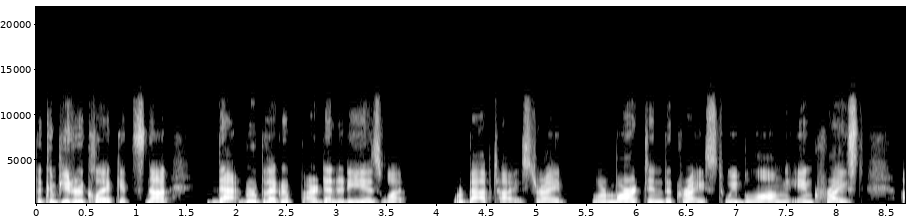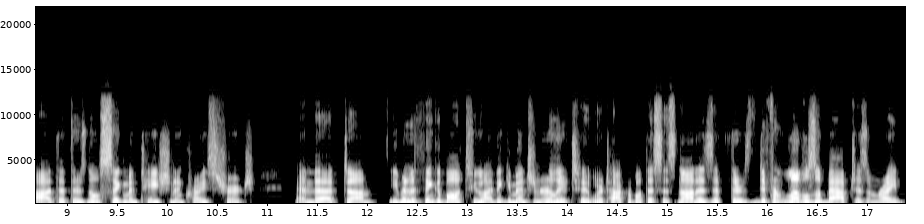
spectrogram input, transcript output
the computer click. It's not that group of that group. Our identity is what? We're baptized, right? We're marked into Christ. We belong in Christ. Uh, that there's no segmentation in Christ Church. And that um, even to think about too i think you mentioned earlier too we are talking about this it's not as if there's different levels of baptism right?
